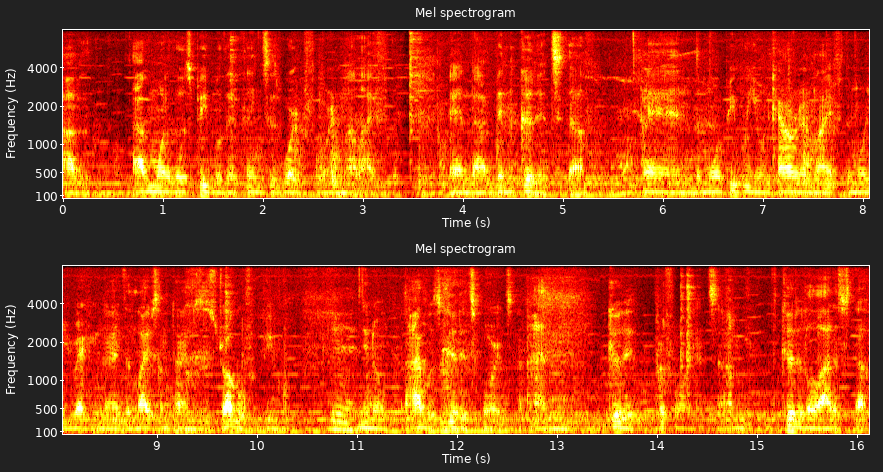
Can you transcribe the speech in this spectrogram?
I've, I'm one of those people that things has worked for in my life, and I've been good at stuff. And the more people you encounter in life, the more you recognize that life sometimes is a struggle for people. Yeah. You know, I was good at sports. I'm good at performance. I'm good at a lot of stuff.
